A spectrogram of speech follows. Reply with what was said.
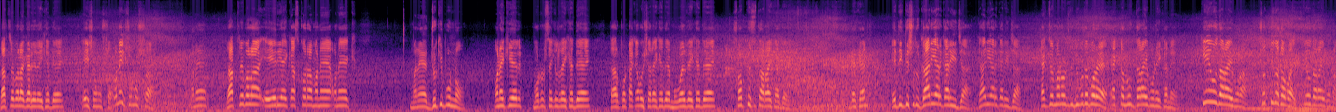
রাত্রেবেলা গাড়ি রেখে দেয়, এই সমস্যা, অনেক সমস্যা। মানে রাত্রেবেলা এই এরিয়ায় কাজ করা মানে অনেক মানে ঝুঁকিপূর্ণ। অনেকের মোটর সাইকেল রেখে দেয়, তারপর টাকা পয়সা রেখে দেয়, মোবাইল রেখে দেয় সব কিছু তারা রেখে দেয়। দেখেন এদিক দিয়ে শুধু গাড়ি আর গাড়ি যা, গাড়ি আর গাড়ি যা। একজন মানুষ যদি বিপদে পড়ে, একটা লোক দাঁড়াইব না এখানে। কেউ দাঁড়াইব না। সত্যি কথা ভাই, কেউ দাঁড়াইব না।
